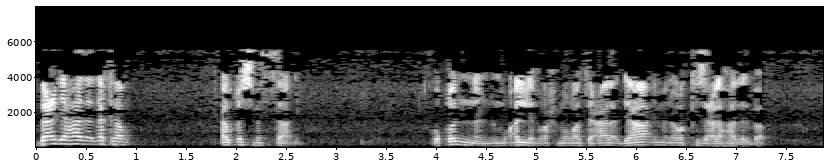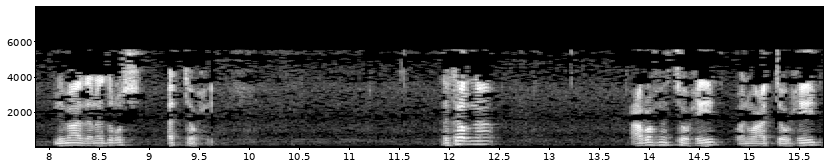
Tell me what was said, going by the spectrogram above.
بعد هذا ذكر القسم الثاني. وقلنا أن المؤلف رحمه الله تعالى دائما يركز على هذا الباب. لماذا ندرس التوحيد؟ ذكرنا عرفنا التوحيد وأنواع التوحيد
